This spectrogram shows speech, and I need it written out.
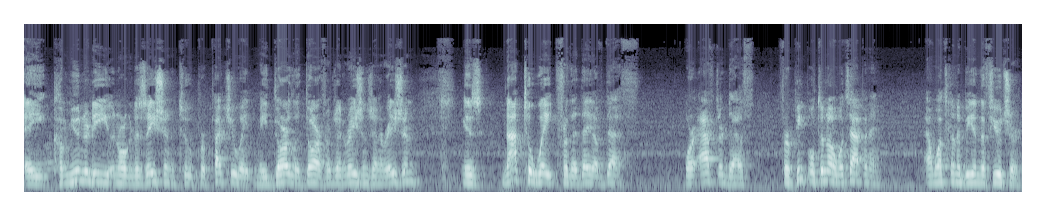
a community, an organization to perpetuate Meidar Ladar from generation to generation is not to wait for the day of death or after death for people to know what's happening and what's going to be in the future.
